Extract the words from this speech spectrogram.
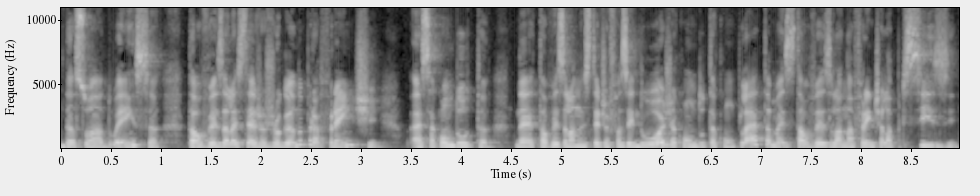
da sua doença, talvez ela esteja jogando para frente essa conduta, né? Talvez ela não esteja fazendo hoje a conduta completa, mas talvez lá na frente ela precise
